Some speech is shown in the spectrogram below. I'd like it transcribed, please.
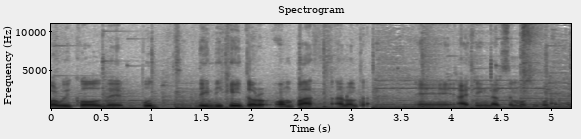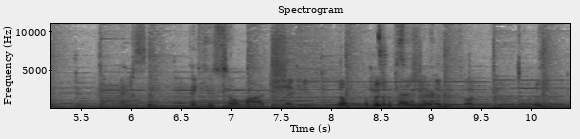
what we call the put the indicator on path and on track. Uh, I think that's the most important thing. Excellent. Thank you so much. Thank you. No, a pleasure. It's a pleasure. Pleasure talking to you. Pleasure.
